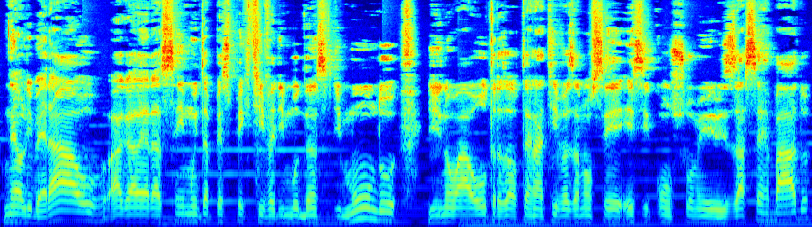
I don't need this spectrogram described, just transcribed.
neoliberal, a galera sem muita perspectiva de mudança de mundo, de não há outras alternativas a não ser esse consumo exacerbado,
